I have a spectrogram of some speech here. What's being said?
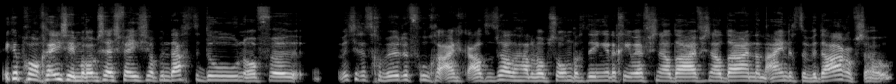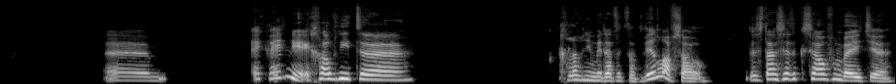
ik heb gewoon geen zin meer om zes feestjes op een dag te doen. Of, eh, weet je, dat gebeurde vroeger eigenlijk altijd wel. Dan hadden we op zondag dingen, dan gingen we even snel daar, even snel daar. En dan eindigden we daar of zo. Ehm, ik weet het niet. Ik geloof niet, eh, ik geloof niet meer dat ik dat wil of zo. Dus daar zit ik zelf een beetje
